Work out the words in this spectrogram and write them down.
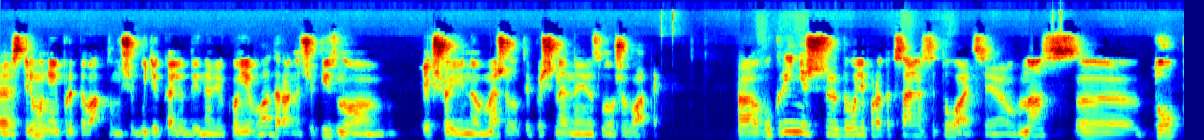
е, стримування і противаг, тому що будь-яка людина, в якої є влада, рано чи пізно, якщо її не обмежувати, почне нею зловживати. А в Україні ж доволі парадоксальна ситуація. У нас е, топ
